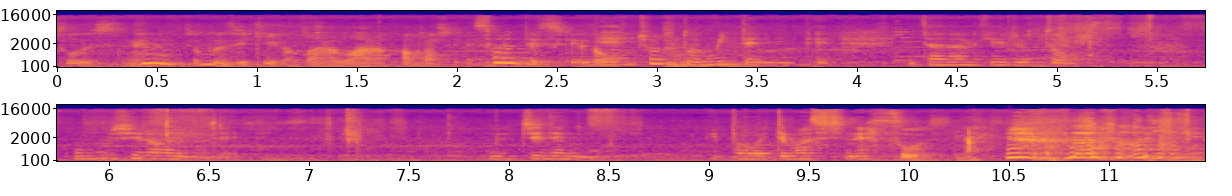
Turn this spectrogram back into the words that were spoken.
そうですね、うんうん。ちょっと時期がバラバラかもしれそうんですすないでけどねちょっと見てうんみていただけると面白いのでうちでもいっぱい置いてますしね。そうですね。ぜひね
